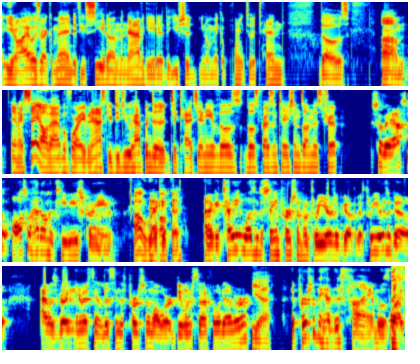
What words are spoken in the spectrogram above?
you know, I always recommend if you see it on the Navigator that you should, you know, make a point to attend those. Um, and I say all that before I even ask you. Did you happen to to catch any of those those presentations on this trip? So they also also had on the TV screen, Oh, I could- okay. and I can tell you it wasn't the same person from three years ago because three years ago. I was very interested in listening to this person while we are doing stuff or whatever. Yeah. The person they had this time was like,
